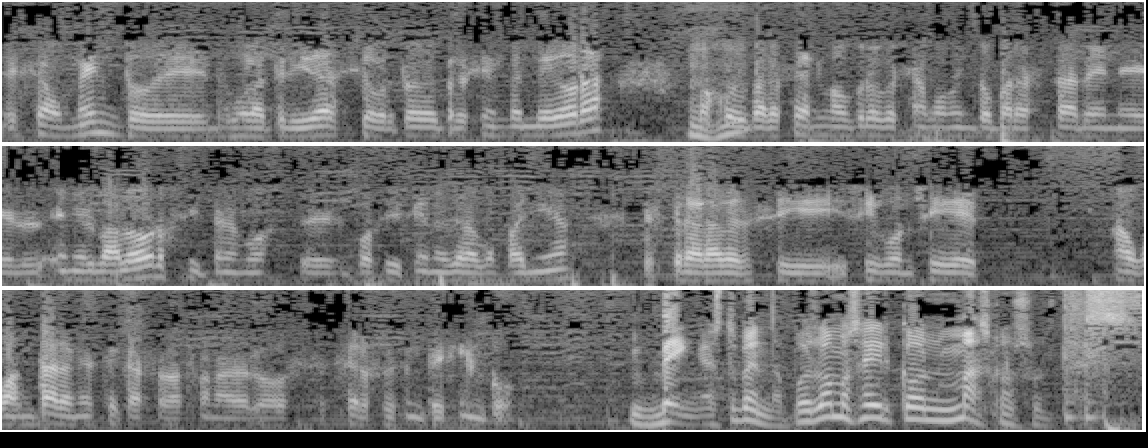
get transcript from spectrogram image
ese aumento de, volatilidad, sobre todo de presión vendedora. Bajo mi parecer no creo que sea momento para estar en el, en el valor, si tenemos posiciones de la compañía, esperar a ver si, si consigue aguantar en este caso la zona de los 0,65. Venga, estupendo. Pues vamos a ir con más consultas.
